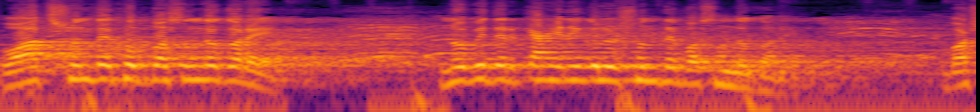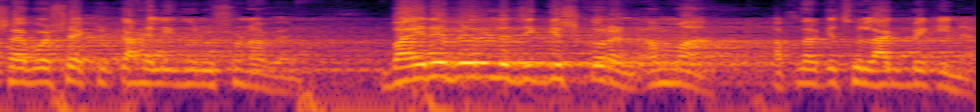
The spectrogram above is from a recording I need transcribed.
ওয়াজ শুনতে খুব পছন্দ করে। নবীদের কাহিনীগুলো শুনতে পছন্দ করে। বসায় বসায় একটু কাহিনীগুলো শোনাবেন। বাইরে বেরোলে জিজ্ঞেস করেন, আম্মা, আপনার কিছু লাগবে কিনা?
